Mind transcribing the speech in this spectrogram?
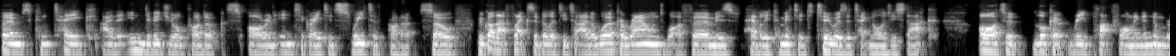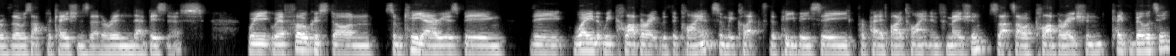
firms can take either individual products or an integrated suite of products. So we've got that flexibility to either work around what a firm is heavily committed to as a technology stack, or to look at replatforming a number of those applications that are in their business we we're focused on some key areas being the way that we collaborate with the clients and we collect the PBC prepared by client information. So that's our collaboration capability.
